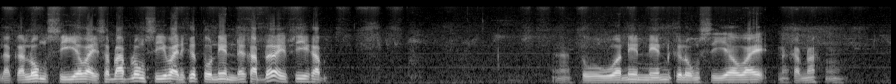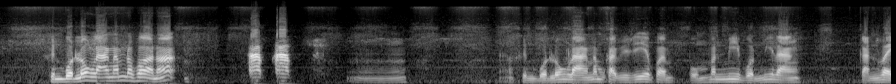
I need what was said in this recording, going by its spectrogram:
แล้วก็ลงสีเอาไว้สำหรับลงสีไว้นี่คือตัวเน้นนะครับเด้อเอฟซีครับอ่าตัวเน้นเน้นๆคือลงสีเอาไว้นะครับเนาะอืมขึ้นบนลงล่างน้ำนะพ่อเนาะครับครับอืมเอาขึ้นบนลงล่างน้ำครับเอฟซีผมผมมันมีบนมีล่างกันไว้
